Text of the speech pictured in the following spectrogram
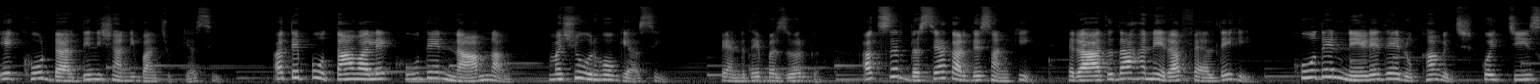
ਇਹ ਖੂਹ ਡਰ ਦੀ ਨਿਸ਼ਾਨੀ ਬਣ ਚੁੱਕਿਆ ਸੀ। ਅਤੇ ਭੂਤਾਂ ਵਾਲੇ ਖੂਹ ਦੇ ਨਾਮ ਨਾਲ ਮਸ਼ਹੂਰ ਹੋ ਗਿਆ ਸੀ। ਪਿੰਡ ਦੇ ਬਜ਼ੁਰਗ ਅਕਸਰ ਦੱਸਿਆ ਕਰਦੇ ਸਨ ਕਿ ਰਾਤ ਦਾ ਹਨੇਰਾ ਫੈਲਦੇ ਹੀ ਖੂਹ ਦੇ ਨੇੜੇ ਦੇ ਰੁੱਖਾਂ ਵਿੱਚ ਕੋਈ ਚੀਜ਼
